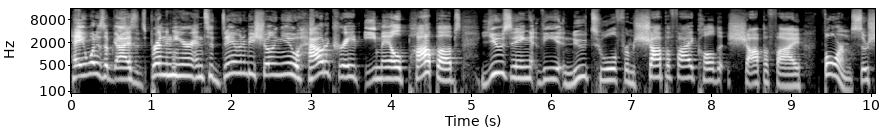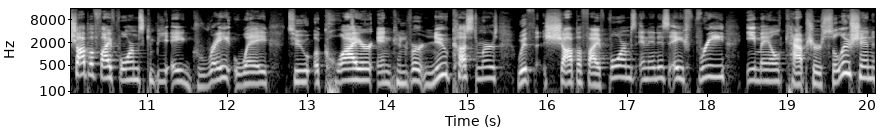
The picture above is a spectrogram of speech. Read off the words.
Hey, what is up guys? It's Brennan here, and today I'm going to be showing you how to create email pop-ups using the new tool from Shopify called Shopify Forms. So Shopify Forms can be a great way to acquire and convert new customers with Shopify Forms, and it is a free email capture solution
